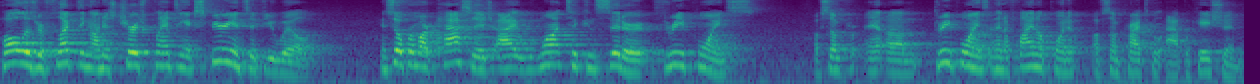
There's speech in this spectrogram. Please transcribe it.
Paul is reflecting on his church planting experience, if you will. And so from our passage, I want to consider three points of some, um, three points and then a final point of, of some practical application.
